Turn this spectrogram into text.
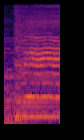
her.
